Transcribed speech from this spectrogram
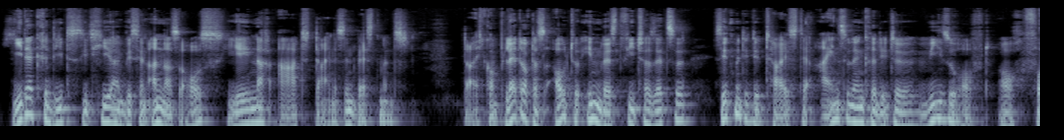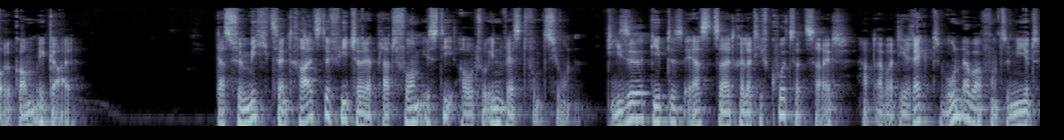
Jeder Kredit sieht hier ein bisschen anders aus, je nach Art deines Investments. Da ich komplett auf das Auto-Invest-Feature setze, sind mir die Details der einzelnen Kredite wie so oft auch vollkommen egal. Das für mich zentralste Feature der Plattform ist die Auto-Invest-Funktion. Diese gibt es erst seit relativ kurzer Zeit, hat aber direkt wunderbar funktioniert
